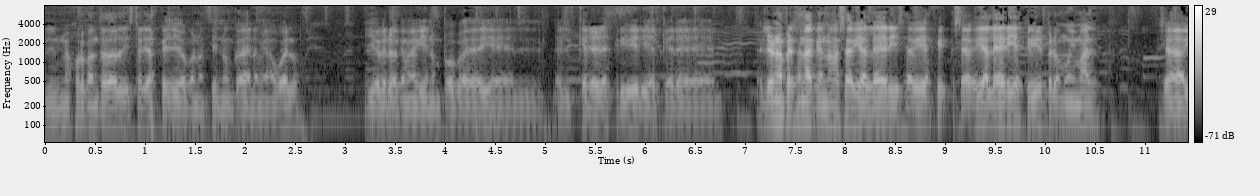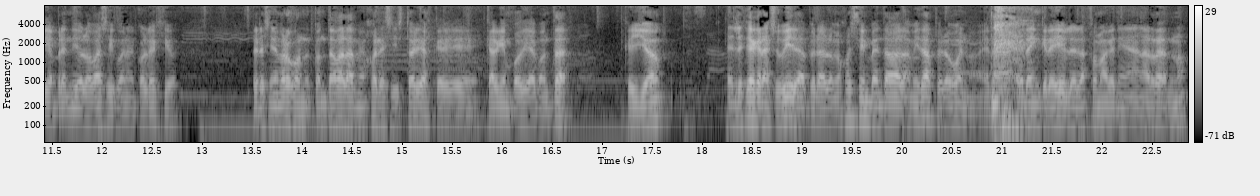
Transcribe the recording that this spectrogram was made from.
El mejor contador de historias que yo conocí nunca era mi abuelo. Y yo creo que me viene un poco de ahí el, el querer escribir y el querer... Él era una persona que no sabía leer y sabía, sabía leer y escribir, pero muy mal. O sea, había aprendido lo básico en el colegio. Pero sin embargo con- contaba las mejores historias que, que alguien podía contar. Que yo... Él decía que era su vida, pero a lo mejor se inventaba la mitad. Pero bueno, era, era increíble la forma que tenía de narrar, ¿no?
